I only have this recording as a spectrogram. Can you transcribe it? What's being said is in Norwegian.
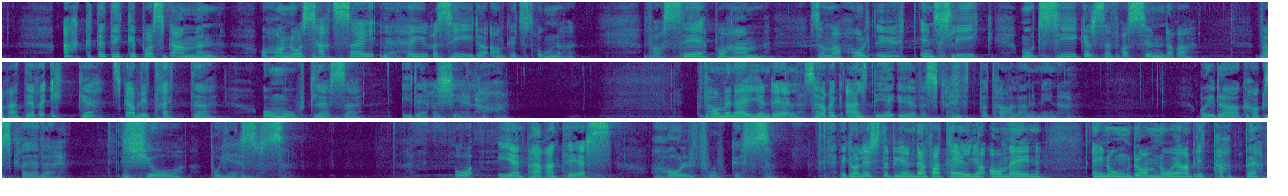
aktet ikke på skammen, og har nå satt seg ved høyre side av Guds trone. For se på ham som har holdt ut en slik motsigelse fra syndere, for at dere ikke skal bli trette og motløse i deres sjeler. For min egen del så har jeg alltid ei overskrift på talene mine. Og i dag har jeg skrevet 'Se på Jesus'. Og i en parentes Hold fokus. Jeg har lyst til å begynne å fortelle om en, en ungdom. Nå er han blitt pappa.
